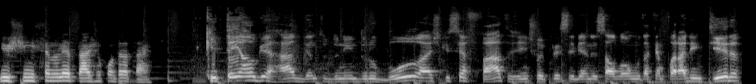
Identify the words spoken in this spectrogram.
e os times sendo letais no contra-ataque que tem algo errado dentro do ninho do urubu, acho que isso é fato, a gente foi percebendo isso ao longo da temporada inteira,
